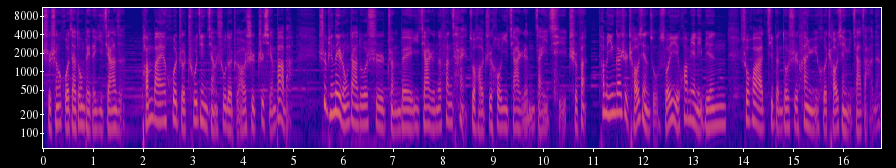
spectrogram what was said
是生活在东北的一家子，旁白或者出镜讲述的主要是智贤爸爸。视频内容大多是准备一家人的饭菜，做好之后一家人在一起吃饭。他们应该是朝鲜族，所以画面里边说话基本都是汉语和朝鲜语夹杂的。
